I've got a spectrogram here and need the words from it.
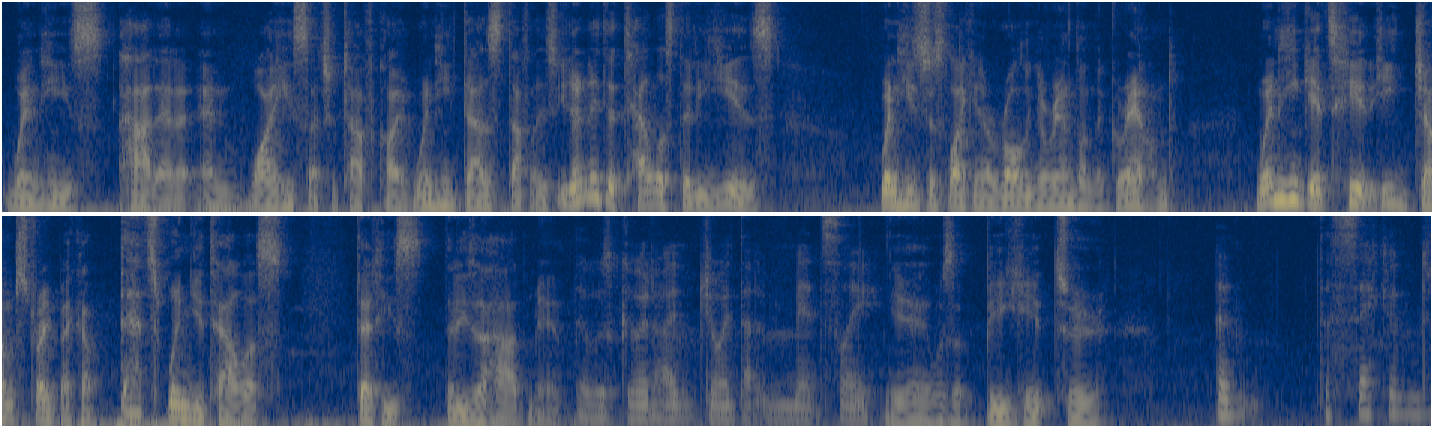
when he's hard at it and why he's such a tough guy. When he does stuff like this, you don't need to tell us that he is when he's just like, you know, rolling around on the ground. When he gets hit, he jumps straight back up. That's when you tell us that he's that he's a hard man. It was good. I enjoyed that immensely. Yeah, it was a big hit too. And the second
